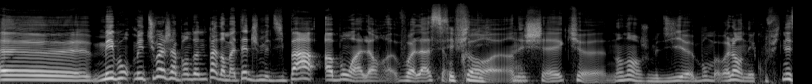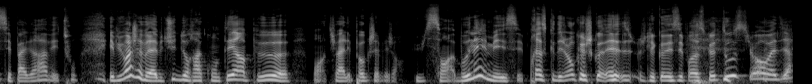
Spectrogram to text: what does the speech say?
Euh, mais bon, mais tu vois, j'abandonne pas dans ma tête. Je me dis pas, ah bon, alors euh, voilà, c'est encore fini. euh, un Ouais. échec. Non, non, je me dis, bon, bah voilà, on est confiné, c'est pas grave et tout. Et puis moi, j'avais l'habitude de raconter un peu. bon, tu vois, à l'époque, j'avais genre 800 abonnés, mais c'est presque des gens que je connais. Je les connaissais presque tous, tu vois, on va dire.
